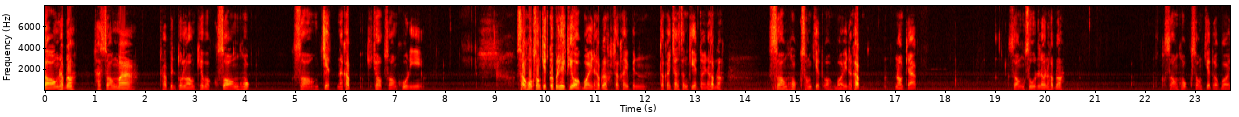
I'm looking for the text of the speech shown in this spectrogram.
สองนะครับเนาะ ถ้าสองมา ถ้าเป็นตัวรองแกบอกสองหกสองเจ็ดนะครับชอบสองคู่นี้สองหกสองเจ็ดก็เป็นเลขที่ออกบ่อยนะครับเนาะถ้าใครเป็นถ้าใครช่างสังเกตหน่อยนะครับเนาะสองหกสองเจ็ดออกบ่อยนะครับ นอกจากสองศูนย์แล้วนะครับเนาะสองหกสองเจ็ดออกบ่อย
